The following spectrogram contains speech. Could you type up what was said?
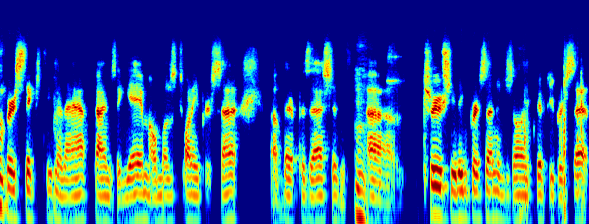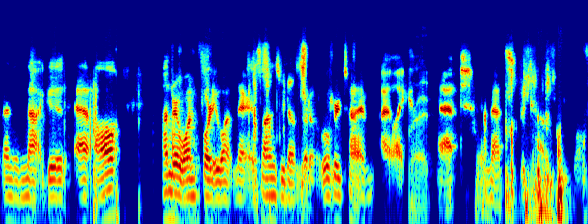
over 16 and a half times a game, almost 20% of their possessions. Mm. Uh, true shooting percentage is only 50%. That is not good at all. Under 141 there. As long as we don't go to overtime, I like right. that. And that's because people.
